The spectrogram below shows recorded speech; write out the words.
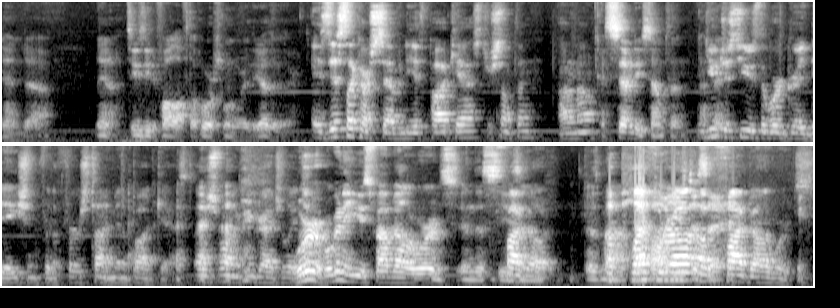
and uh, you know it's easy to fall off the horse one way or the other. There, Is this like our 70th podcast or something? I don't know. it's seventy something. I You think. just used the word gradation for the first time in a podcast. I just want to congratulate we're you. we're going to use five dollar words in this season. Five dollar. As my A plethora of five dollar words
